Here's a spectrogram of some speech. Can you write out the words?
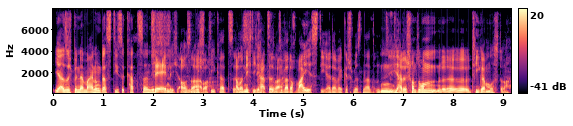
Ja, also ich bin der Meinung, dass diese Katze nicht sehr ähnlich aussah, nicht aber, die Katze, aber nicht die, die Katze hatte, war. Die war doch weiß, die er da weggeschmissen hat. Und die, die hatte schon so ein äh, Tigermuster.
